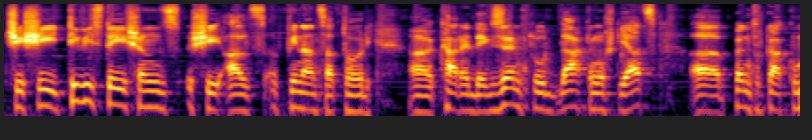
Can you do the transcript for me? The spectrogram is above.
ci și TV stations și alți finanțatori uh, care, de exemplu, dacă nu știați, Uh, pentru că acum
